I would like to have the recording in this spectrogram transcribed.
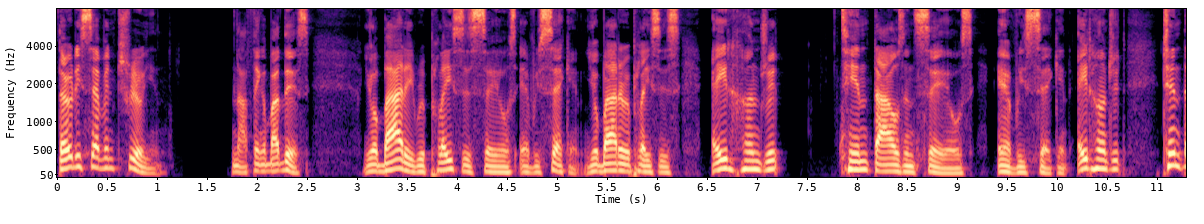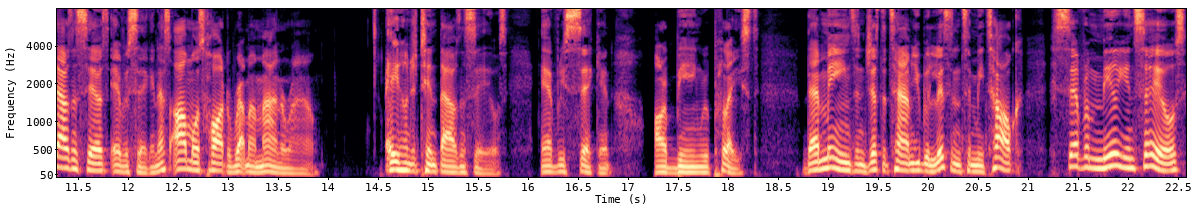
37 trillion. Now, think about this your body replaces cells every second. Your body replaces 810,000 cells every second. 810,000 cells every second. That's almost hard to wrap my mind around. 810,000 cells every second are being replaced. That means in just the time you've been listening to me talk, several million cells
